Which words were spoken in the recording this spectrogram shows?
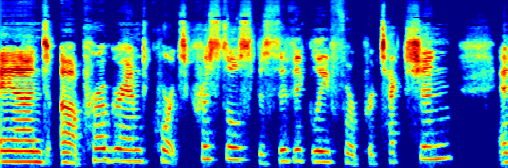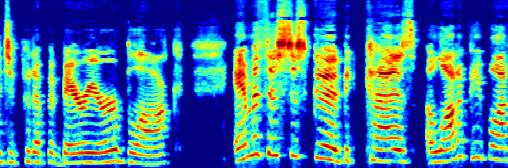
and uh, programmed quartz crystals specifically for protection and to put up a barrier or block. Amethyst is good because a lot of people I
